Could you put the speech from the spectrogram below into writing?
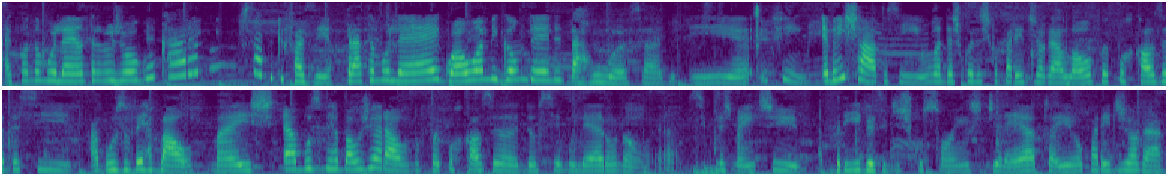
Aí quando a mulher entra no jogo, o cara não sabe o que fazer. Trata a mulher igual o amigão dele da rua, sabe? E, enfim, é bem chato, assim. Uma das coisas que eu parei de jogar LOL foi por causa desse abuso verbal. Mas é abuso verbal geral, não foi por causa de eu ser mulher ou não. É simplesmente brigas e discussões direto, aí eu parei de jogar.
